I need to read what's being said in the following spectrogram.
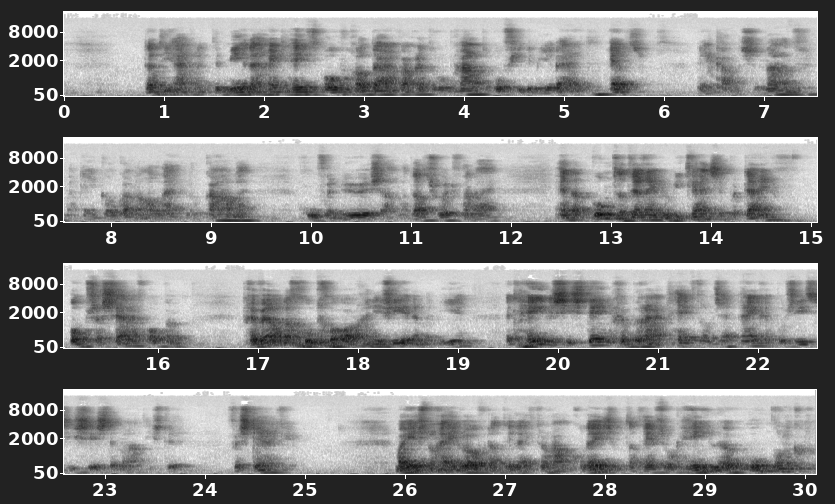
dat die eigenlijk de meerderheid heeft overal daar waar het om gaat of je de meerderheid hebt. Denk aan de Senaat, maar denk ook aan allerlei lokale gouverneurs, allemaal dat soort van. En dat komt dat de Republikeinse partij op zichzelf op een geweldig goed georganiseerde manier het hele systeem gebruikt heeft om zijn eigen positie systematisch te versterken. Maar eerst nog even over dat electoraal college, dat heeft ook hele wonderlijke.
